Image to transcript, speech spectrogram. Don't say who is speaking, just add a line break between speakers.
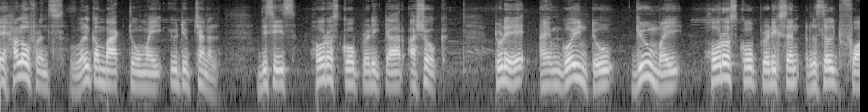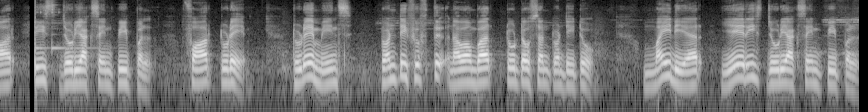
Hey, hello friends, welcome back to my YouTube channel. This is horoscope predictor Ashok. Today I am going to give my horoscope prediction result for these zodiac sign people for today. Today means 25th November 2022. My dear Aries zodiac sign people,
